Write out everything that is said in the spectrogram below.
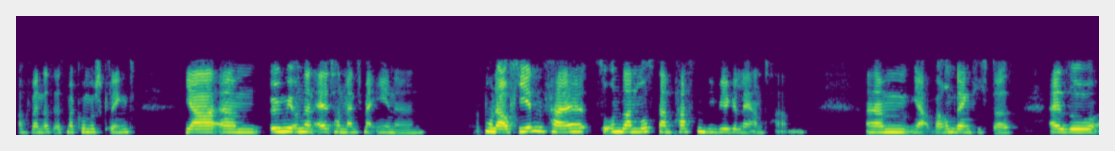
auch wenn das erstmal komisch klingt, ja ähm, irgendwie unseren Eltern manchmal ähneln. Oder auf jeden Fall zu unseren Mustern passen, die wir gelernt haben. Ähm, ja, warum denke ich das? Also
